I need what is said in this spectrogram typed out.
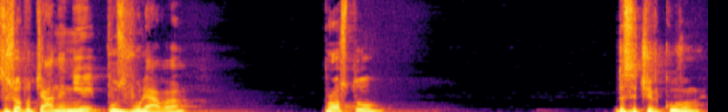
Защото тя не ни позволява просто да се черкуваме.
